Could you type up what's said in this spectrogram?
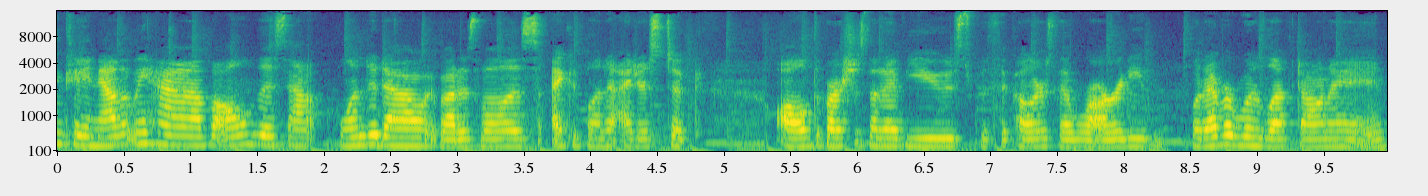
Okay, now that we have all this out, blended out about as well as I could blend it, I just took all of the brushes that I've used with the colors that were already, whatever was left on it, and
